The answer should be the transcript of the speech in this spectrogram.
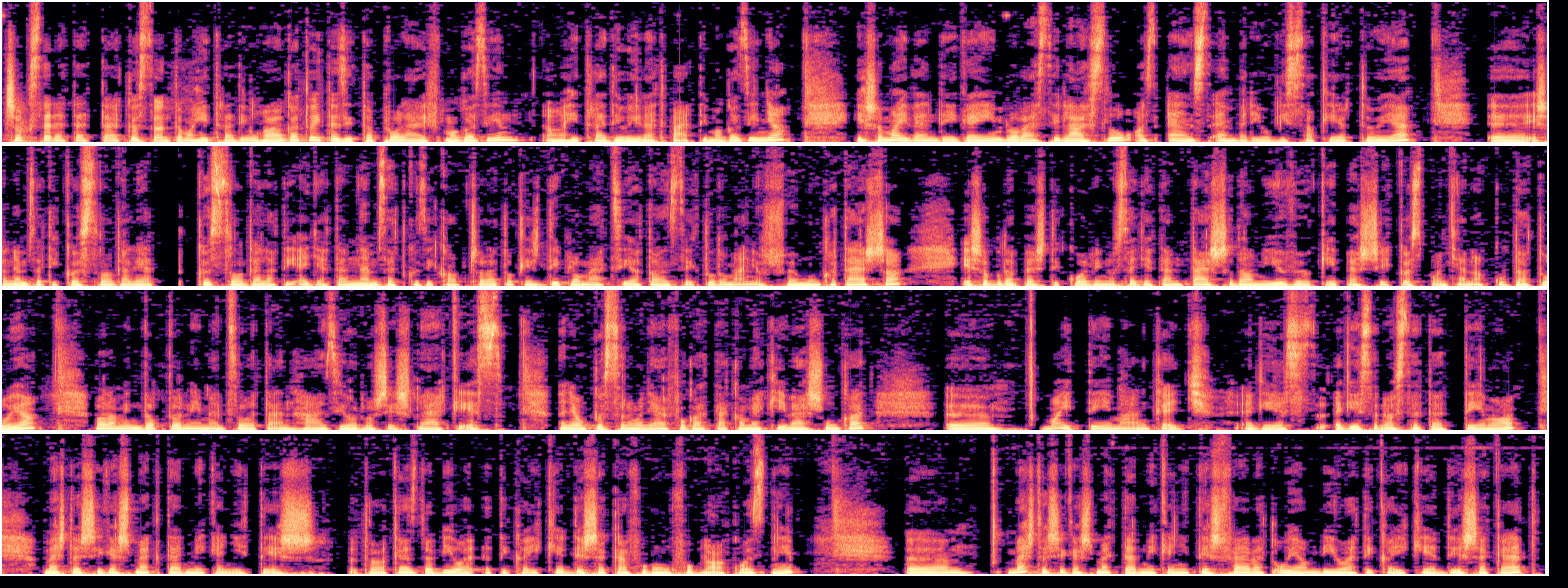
Sok szeretettel köszöntöm a Hit Radio hallgatóit, ez itt a ProLife magazin, a Hit Radio életpárti magazinja, és a mai vendégeim Lovászi László, az ENSZ emberi jogi szakértője, és a Nemzeti Közszolgálat, Közszolgálati Egyetem Nemzetközi Kapcsolatok és Diplomácia Tanszék tudományos főmunkatársa, és a Budapesti Corvinus Egyetem Társadalmi Jövőképesség Központjának kutatója, valamint dr. Német Zoltán háziorvos és lelkész. Nagyon köszönöm, hogy elfogadták a meghívásunkat. Mai témánk egy egész, egészen összetett téma. A mesterséges megtermékenyítéstől kezdve bioetikai kérdésekkel fogunk foglalkozni. Mesterséges megtermékenyítés felvet olyan bioetikai kérdéseket,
